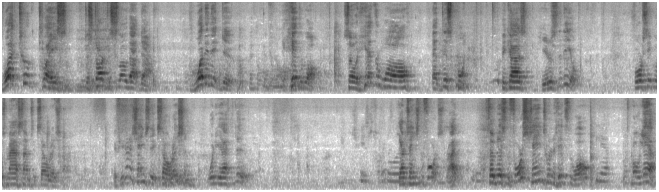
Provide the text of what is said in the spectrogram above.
what took place to start to slow that down? What did it do? It hit the wall. So it hit the wall at this point. Because here's the deal force equals mass times acceleration. If you're going to change the acceleration, what do you have to do? You got to change the force, right? So does the force change when it hits the wall? Yeah. Oh yeah,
